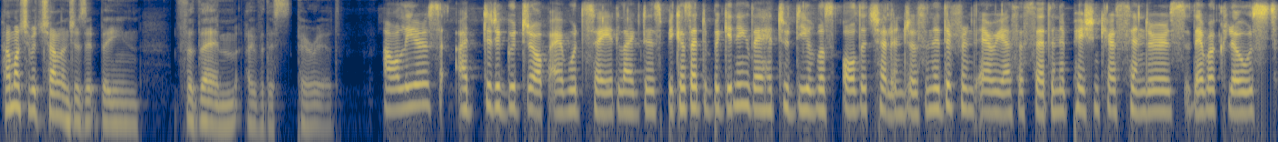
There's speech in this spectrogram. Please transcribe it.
how much of a challenge has it been for them over this period? Our leaders I did a good job, I would say it like this, because at the beginning they had to deal with all the challenges in the different areas. I said in the patient care centers, they were closed.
